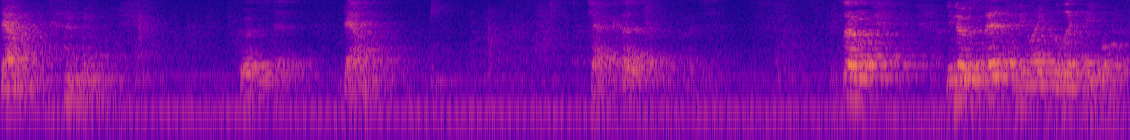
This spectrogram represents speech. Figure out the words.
Down. Good sit. Down. Jack, sit. Good sit. So, you know sit and he likes to lick people.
